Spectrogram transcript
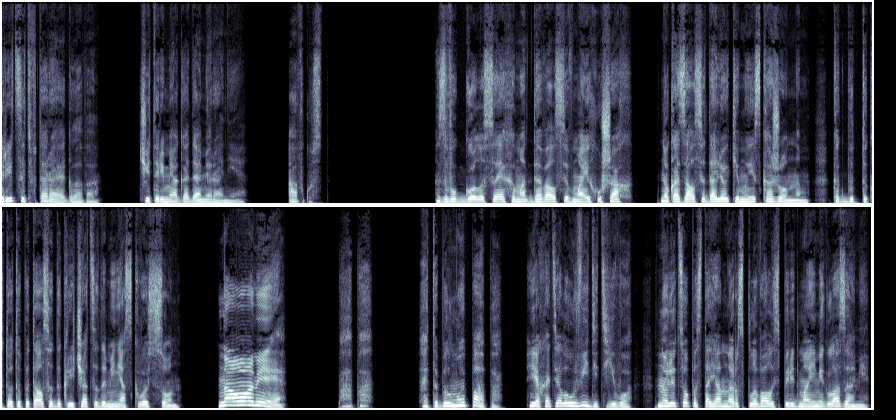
32 глава. Четырьмя годами ранее. Август. Звук голоса эхом отдавался в моих ушах, но казался далеким и искаженным, как будто кто-то пытался докричаться до меня сквозь сон. «Наоми!» «Папа?» Это был мой папа. Я хотела увидеть его, но лицо постоянно расплывалось перед моими глазами.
